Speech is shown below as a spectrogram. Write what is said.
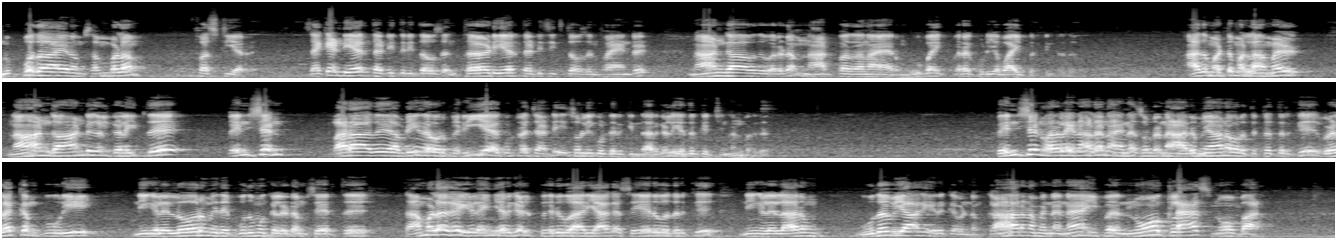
முப்பதாயிரம் சம்பளம் first year second year thirty three thousand third year thirty six thousand five hundred நான்காவது வருடம் நாற்பதனாயிரம் ரூபாய் பெறக்கூடிய வாய்ப்பு இருக்கின்றது. அது மட்டுமல்லாமல் நான்கு ஆண்டுகள் கழித்து பென்ஷன் வராது அப்படிங்கிற ஒரு பெரிய குற்றச்சாட்டை சொல்லிக் கொண்டிருக்கின்றார்கள் எதிர்க்கட்சி நண்பர்கள். பென்ஷன் வரலைனால நான் என்ன சொல்கிறேன்னா அருமையான ஒரு திட்டத்திற்கு விளக்கம் கூறி நீங்கள் எல்லோரும் இதை பொதுமக்களிடம் சேர்த்து தமிழக இளைஞர்கள் பெருவாரியாக சேருவதற்கு நீங்கள் எல்லாரும் உதவியாக இருக்க வேண்டும். காரணம் என்னென்னா இப்போ நோ கிளாஸ் நோ பார்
